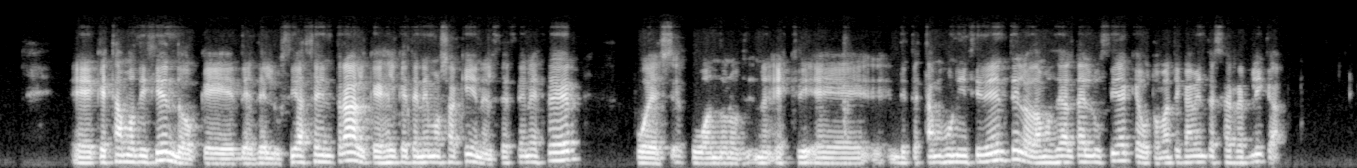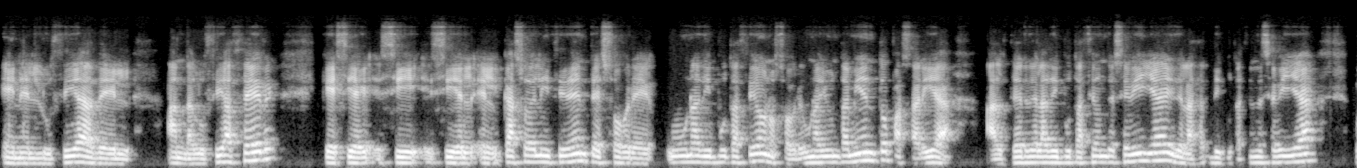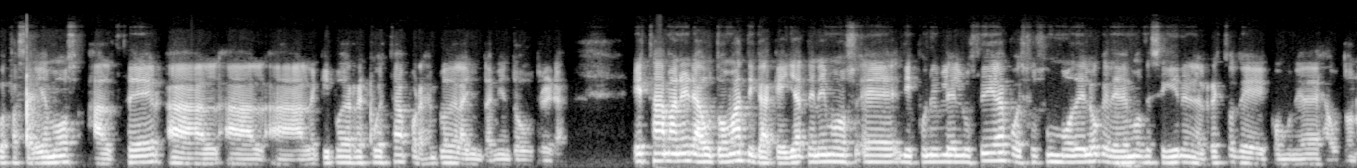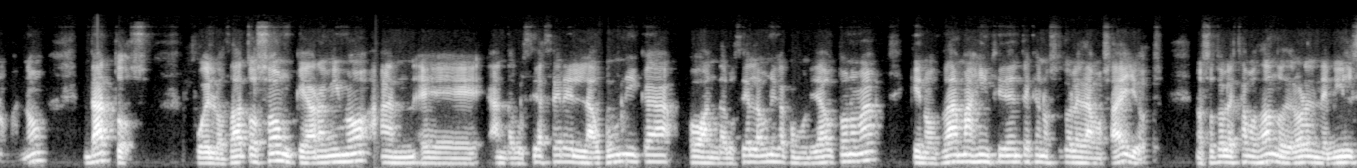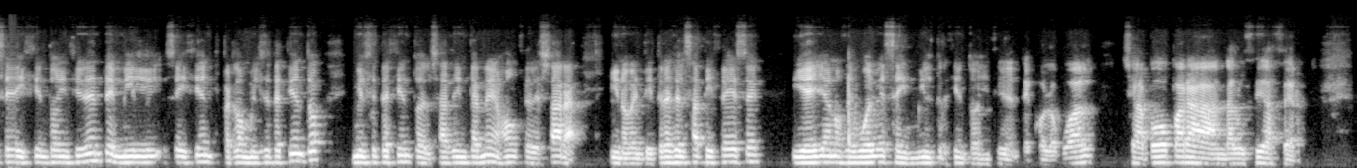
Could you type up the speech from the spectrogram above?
eh, ¿qué estamos diciendo? Que desde Lucía Central, que es el que tenemos aquí en el CCNCER, pues eh, cuando eh, detectamos un incidente, lo damos de alta en Lucía, que automáticamente se replica en el Lucía del Andalucía CER, que si, el, el, caso del incidente es sobre una diputación o sobre un ayuntamiento, pasaría al CER de la Diputación de Sevilla y de la Diputación de Sevilla pues pasaríamos al CER, al, equipo de respuesta, por ejemplo, del Ayuntamiento de Utrera. Esta manera automática que ya tenemos eh, disponible en Lucía, pues es un modelo que debemos de seguir en el resto de comunidades autónomas, ¿no? Datos, pues los datos son que ahora mismo eh, Andalucía CER es la única, o Andalucía es la única comunidad autónoma que nos da más incidentes que nosotros le damos a ellos. Nosotros le estamos dando del orden de 1.600 incidentes, 1.600, perdón, 1.700, 1.700 del SAT de Internet, 11 de SARA y 93 del SAT ICS y ella nos devuelve 6.300 incidentes, con lo cual se apó para Andalucía hacer.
